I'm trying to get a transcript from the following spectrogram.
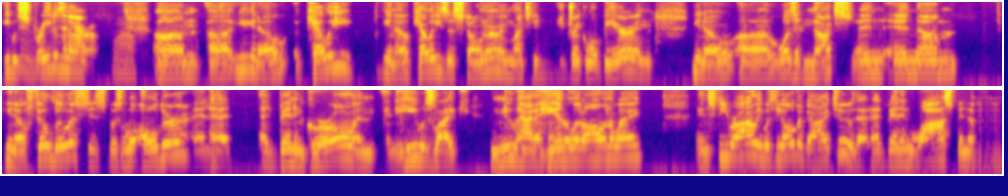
He was Hmm. straight as an arrow. Wow. Um, uh, you know, Kelly, you know, Kelly's a stoner and likes to drink a little beer and, you know, uh, wasn't nuts. And, and, um, you know, Phil Lewis is, was a little older and had, had been in girl and, and he was like, knew how to handle it all in a way. And Steve Riley was the older guy too, that had been in Wasp and, uh, Mhm.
